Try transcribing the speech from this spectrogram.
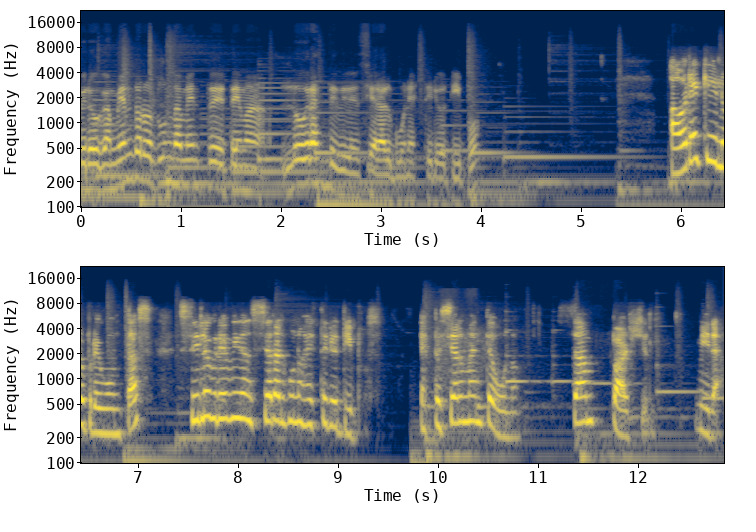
Pero cambiando rotundamente de tema, ¿lograste evidenciar algún estereotipo? Ahora que lo preguntas, sí logré evidenciar algunos estereotipos, especialmente uno, Sam Parhill. Mira,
